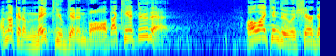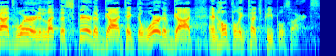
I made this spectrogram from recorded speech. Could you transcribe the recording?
I'm not going to make you get involved. I can't do that. All I can do is share God's word and let the Spirit of God take the word of God and hopefully touch people's hearts.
